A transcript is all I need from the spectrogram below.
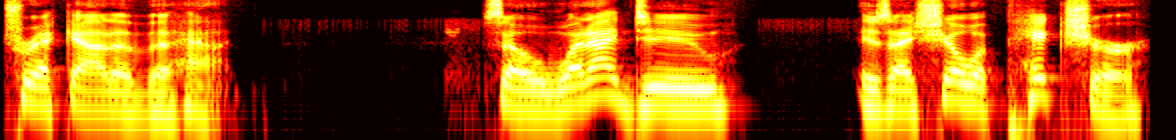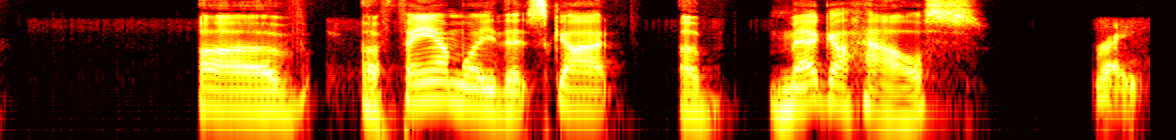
trick out of the hat. So, what I do is I show a picture of a family that's got a mega house, right?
